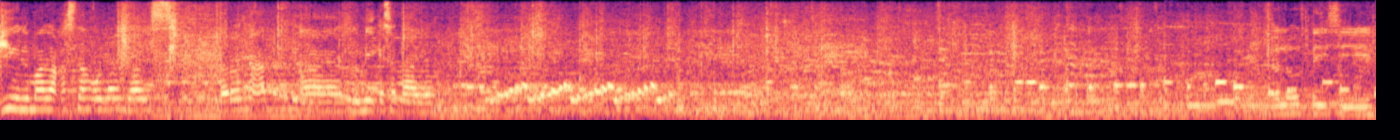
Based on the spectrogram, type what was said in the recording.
OMG, lumalakas ng ulan guys. Tara na, uh, lumikas na tayo. Hello, Stacy.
